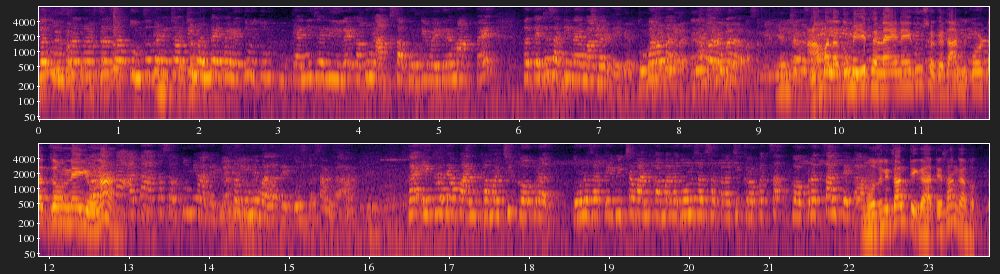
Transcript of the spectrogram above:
तुम्हाला तुमचं जर- तुमचं जर याच्यावरती म्हणणं आहे का हे तुम्ही तुम- त्यांनी जे लिहिलंय का तुम्ही आक्षापोटी वगैरे मागताय तर त्याच्यासाठी नाही मागत ठीक आहे, ठीक आहे. आहे. तो विषय बरोबर. वेगळा आहे. बरोबर. असं मी- यांच्याकडे- आम्हाला तुम्ही इथं नाही नाही देऊ शकत. आम्ही कोर्टात जाऊन नाही घेऊ ना. आता आता आता सर तुम्ही आलेत ना तर तुम्ही मला एक गोष्ट सांगा. का एखाद्या बांधकामाची कप्रत दोन हजार तेवीसच्या बांधकामाला दोन हजार सतराची कप्रत चा- कप्रत चालते का? मोजणी चालते का? ते सांगा फक्त.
